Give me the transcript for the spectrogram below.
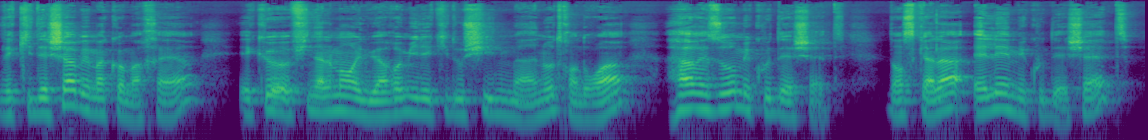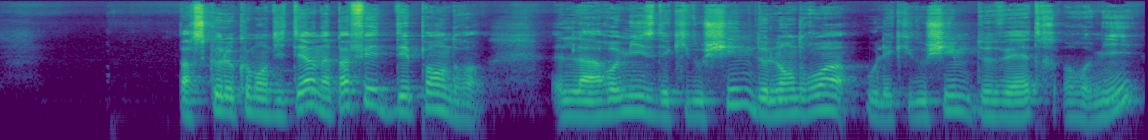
Vekidesha Bemakom et que finalement il lui a remis les kiddushin à un autre endroit, Harezo Mekudeshet. Dans ce cas-là, elle est Mekudeshet, parce que le commanditaire n'a pas fait dépendre la remise des kiddushin de l'endroit où les kiddushin devaient être remis.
